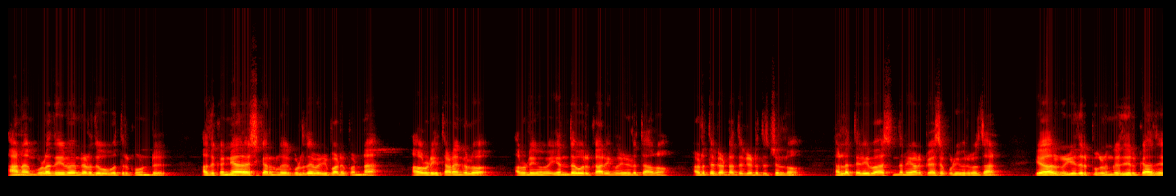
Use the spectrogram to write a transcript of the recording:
ஆனால் குலதெய்வங்கிறது ஒவ்வொருத்தருக்கும் உண்டு. அது கன்னியாராசிக்காரங்களுக்கு குலதெய்வ வழிபாடு பண்ணால் அவருடைய தடங்களோ அவருடைய எந்த ஒரு காரியங்களும் எடுத்தாலும் அடுத்த கட்டத்துக்கு எடுத்து செல்லும். நல்ல தெளிவாக சிந்தனையோடு பேசக்கூடியவர்கள் தான். யாருக்கும் எதிர்ப்புகளுங்கிறது இருக்காது.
